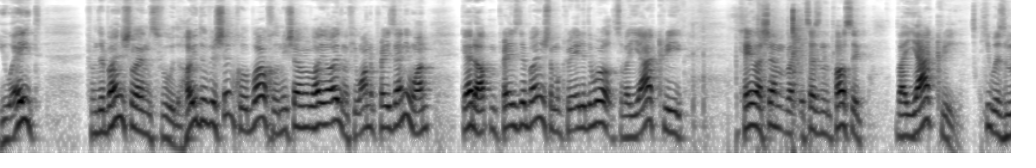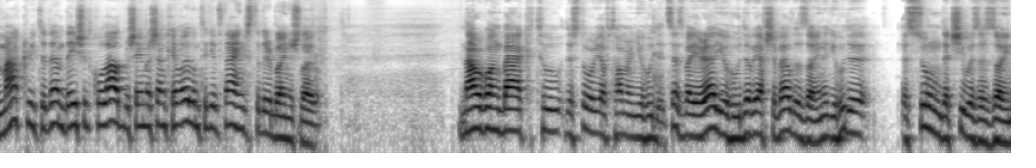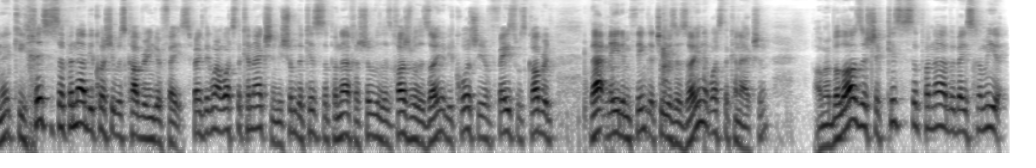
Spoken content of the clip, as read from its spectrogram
You ate from the Rebbeinu Shalom's food. Hoidu v'shivchu baruch misham oilam. If you want to praise anyone, get up and praise the Rebbeinu Shalom who created the world. So vayakri, keil Hashem, it says in the pasuk, vayakri, he was makri to them, they should call out b'shem Hashem keil oilam to give thanks to the Rebbeinu Shalom. Now we're going back to the story of Tamar and Yehuda. It says, Vayireh Yehuda v'yachshavel the Yehuda assumed that she was a Zayna, ki chisis because she was covering her face. In fact, what's the connection? Mishum the kisis apaneh chashvel Zayna, because her face was covered, that made him think that she was a Zayna. What's the connection? Amar Belazar shekisis apaneh bebeis chamiyah.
